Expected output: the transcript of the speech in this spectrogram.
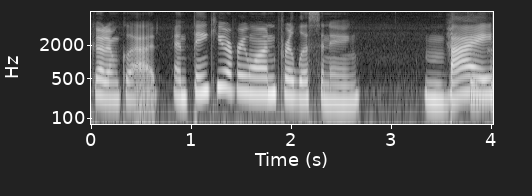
Good, I'm glad. And thank you everyone for listening. Mm, bye.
